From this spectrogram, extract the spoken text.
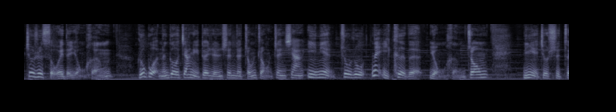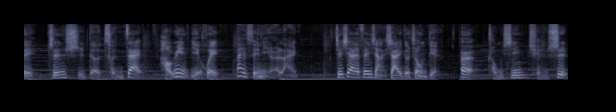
就是所谓的永恒。如果能够将你对人生的种种正向意念注入那一刻的永恒中，你也就是最真实的存在，好运也会伴随你而来。接下来分享下一个重点：二、重新诠释。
